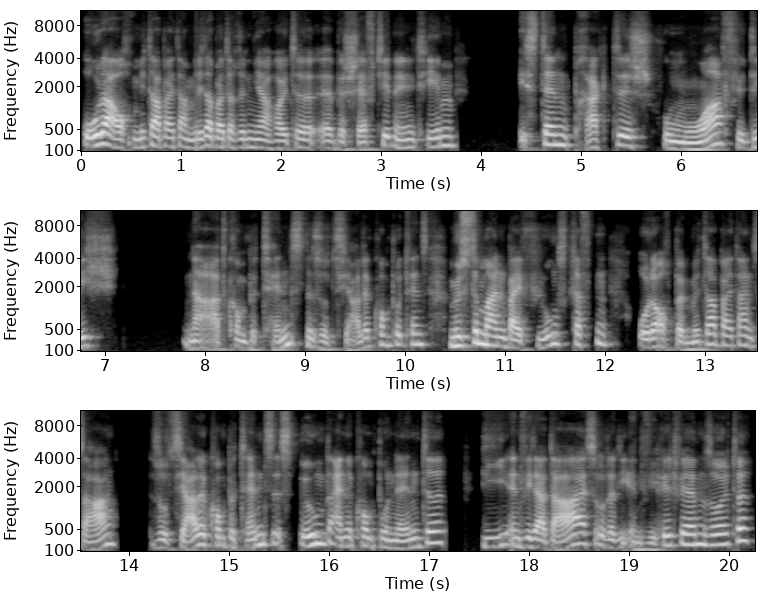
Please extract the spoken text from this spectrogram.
oder auch Mitarbeiter, Mitarbeiterinnen ja heute äh, beschäftigen in den Themen. Ist denn praktisch Humor für dich eine Art Kompetenz, eine soziale Kompetenz? Müsste man bei Führungskräften oder auch bei Mitarbeitern sagen, soziale Kompetenz ist irgendeine Komponente, die entweder da ist oder die entwickelt werden sollte?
